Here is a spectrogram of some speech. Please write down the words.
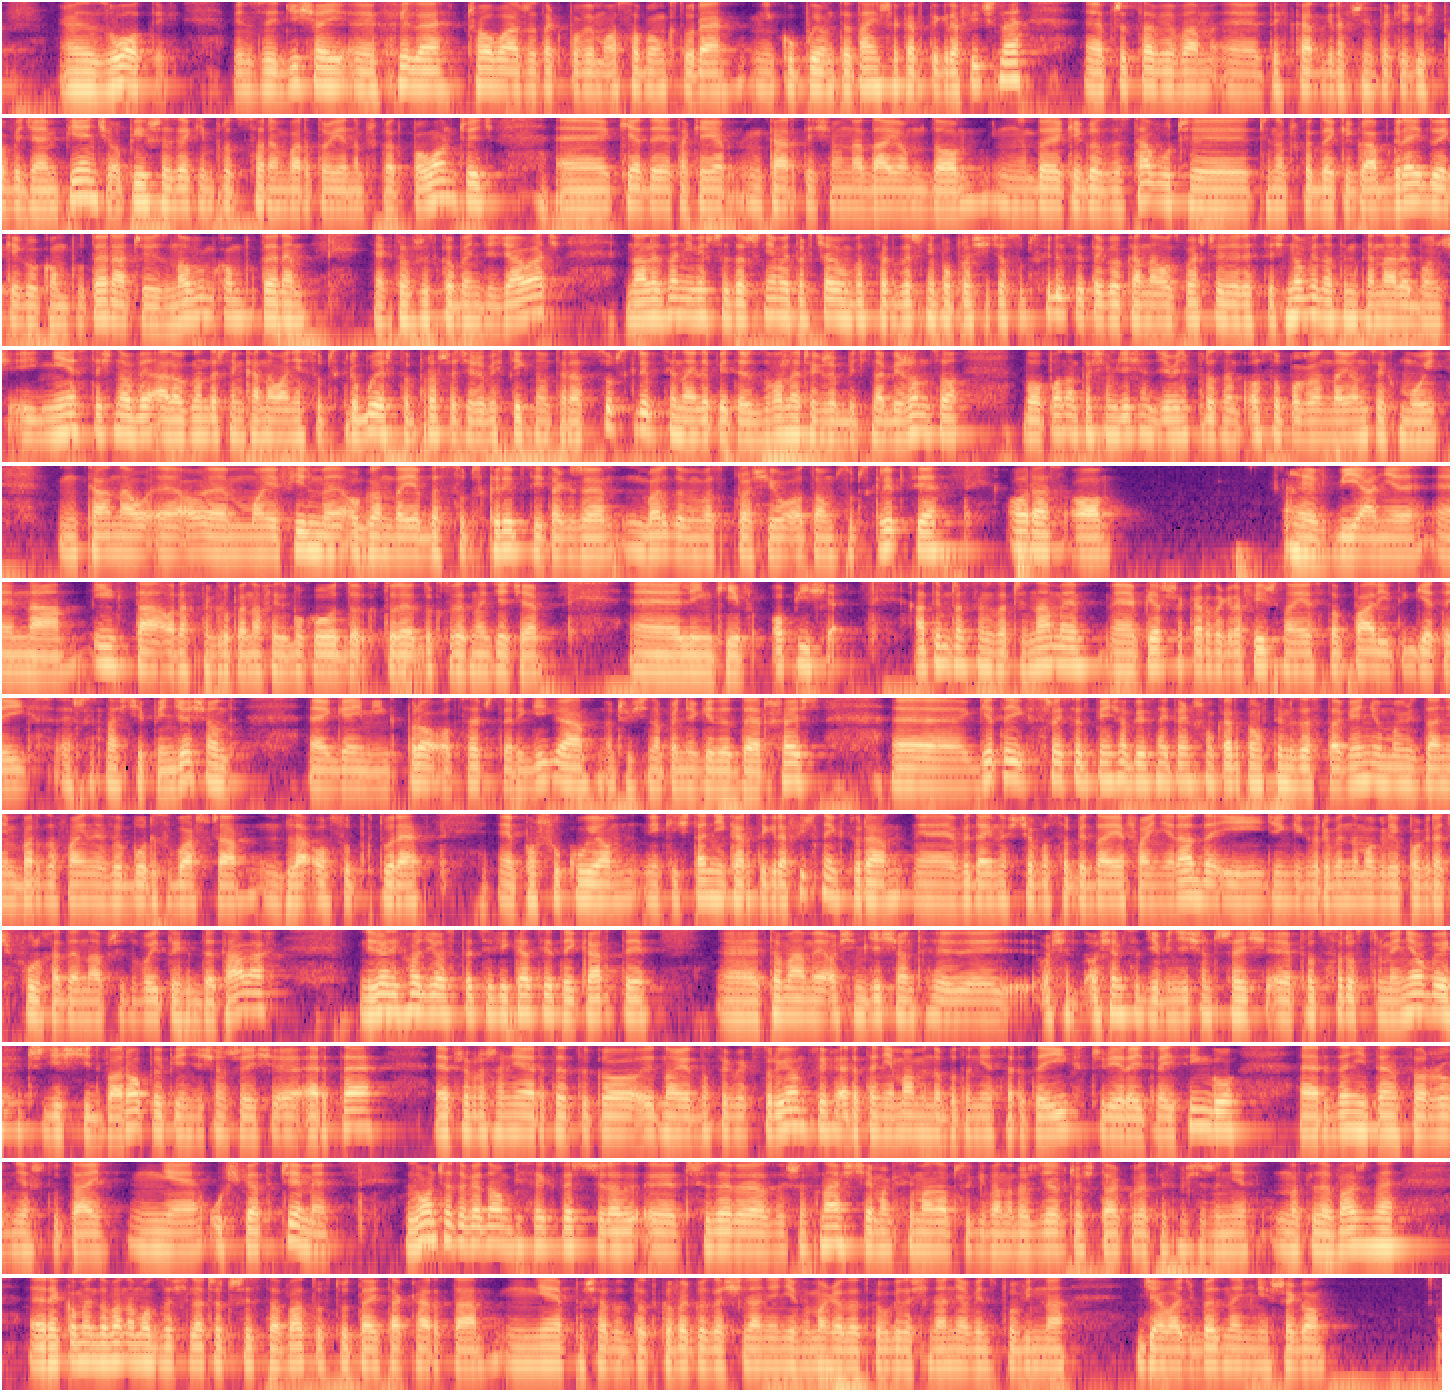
złotych. Więc dzisiaj e, chylę czoła, że tak powiem, osobom, które kupują te tańsze karty graficzne. E, przedstawię Wam e, tych kart graficznych, tak jak już powiedziałem, 5. Opiszę z jakim procesorem warto je na przykład połączyć, kiedy takie karty się nadają do, do jakiego zestawu, czy, czy na przykład do jakiego upgrade'u, jakiego komputera, czy z nowym komputerem, jak to wszystko będzie działać. No ale zanim jeszcze zaczniemy, to chciałbym Was serdecznie poprosić o subskrypcję tego kanału, zwłaszcza jeżeli jesteś nowy na tym kanale, bądź nie jesteś nowy, ale oglądasz ten kanał, a nie subskrybujesz, to proszę Cię, żebyś kliknął teraz subskrypcję, najlepiej też dzwoneczek, żeby być na bieżąco, bo ponad 89% osób oglądających mój kanał, e, e, moje filmy ogląda je bez subskrypcji, także bardzo bym Was prosił o tą subskrypcję oraz o wbijanie e, na Insta oraz na grupę na Facebooku, do, które, do której znajdziecie e, linki w opisie. A tymczasem zaczynamy. Pierwsza karta graficzna jest to Palit GTX 1650 Gaming Pro OC 4 GB, oczywiście napędzie GDDR6. GTX 650 jest najtańszą kartą w tym zestawieniu. Moim zdaniem bardzo fajny wybór, zwłaszcza dla osób, które poszukują jakiejś taniej karty graficznej, która wydajnościowo sobie daje fajnie radę i dzięki której będą mogli pograć Full HD na przyzwoitych detalach. Jeżeli chodzi o specyfikację tej karty, e, to mamy 80, 896 e, e, procesorów strumieniowych, 32 ropy, 56 RT, przepraszam, nie RT, tylko no, jednostek teksturujących, RT nie mamy, no bo to nie jest RTX, czyli ray tracingu, rdzeni tensor również tutaj nie uświadczymy. Złącze to wiadomo PCI Express 3.0 razy 16 maksymalna obsługiwana rozdzielczość to akurat jest myślę, że nie jest na tyle ważne. Rekomendowana moc zasilacza 300 W. Tutaj ta karta nie posiada dodatkowego zasilania, nie wymaga dodatkowego zasilania, więc powinna działać bez najmniejszego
